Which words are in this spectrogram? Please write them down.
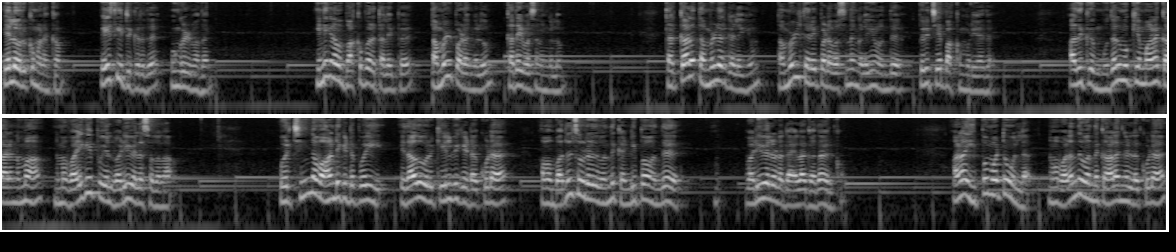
எல்லோருக்கும் வணக்கம். பேசிகிட்டு இருக்கிறது உங்கள் மதன். இன்றைக்கி நம்ம பார்க்க போகிற தலைப்பு தமிழ் படங்களும் கதை வசனங்களும். தற்கால தமிழர்களையும் தமிழ் திரைப்பட வசனங்களையும் வந்து பிரிச்சே பார்க்க முடியாது. அதுக்கு முதல் முக்கியமான காரணமாக நம்ம வைகை புயல் வடிவேல சொல்லலாம். ஒரு சின்ன வாண்டுக்கிட்ட போய் ஏதாவது ஒரு கேள்வி கேட்டால் கூட அவன் பதில் சொல்கிறது வந்து கண்டிப்பாக வந்து வடிவேலோட டயலாகாக தான் இருக்கும். ஆனால் இப்போ மட்டும் இல்லை நம்ம வளர்ந்து வந்த காலங்களில் கூட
